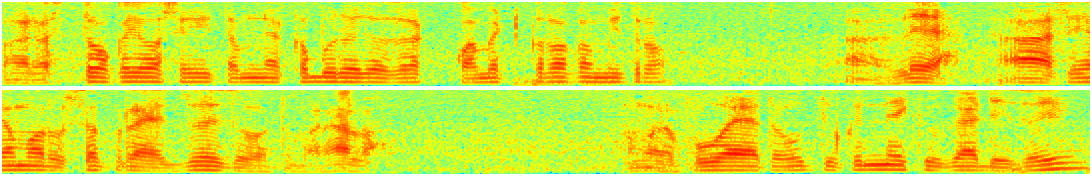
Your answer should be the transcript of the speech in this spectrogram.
હવે રસ્તો કયો છે એ તમને ખબર હોય તો કોમેન્ટ કરો તો મિત્રો. હા લે, આ છે અમારું સપ્રાઈઝ જોઈ જુઓ તમારે. હાલો. અમારા ભુવાએ તો ઊંચું કરી નાખ્યું ગાડી જોયું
